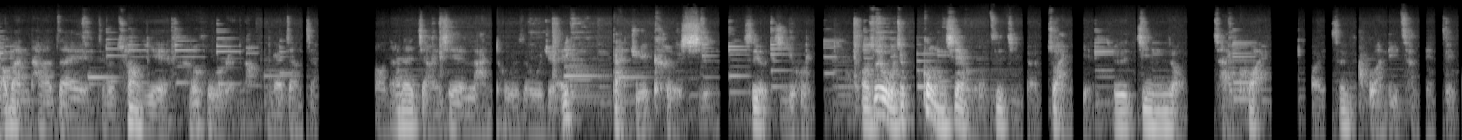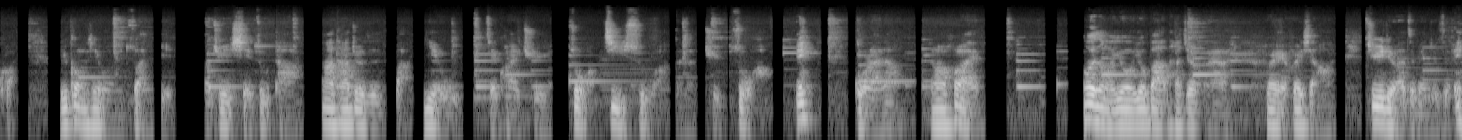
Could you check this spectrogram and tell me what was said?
老板他在这个创业合伙人啊，应该这样讲哦，他在讲一些蓝图的时候，我觉得哎，感觉可行，是有机会哦，所以我就贡献我自己的专业，就是金融、财会哦，甚至管理层面这一块，去贡献我的专业，去协助他，那他就是把业务这块去做技术啊等等去做好，哎，果然啊，然后后来。为什么又又把他就啊会会想啊继续留在这边？就是哎，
